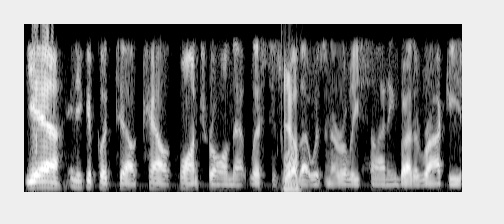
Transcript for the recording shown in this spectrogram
Yeah, and you could put uh, Cal Quantrill on that list as well. Yeah. That was an early signing by the Rockies.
